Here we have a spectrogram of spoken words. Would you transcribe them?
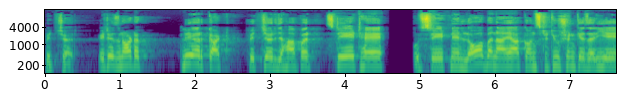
picture it is not a clear cut picture جہاں پر اسٹیٹ ہے اسٹیٹ نے لا بنایا کانسٹیٹیوشن کے ذریعے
